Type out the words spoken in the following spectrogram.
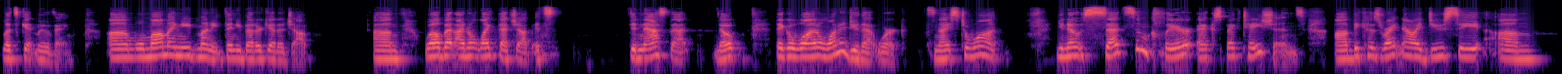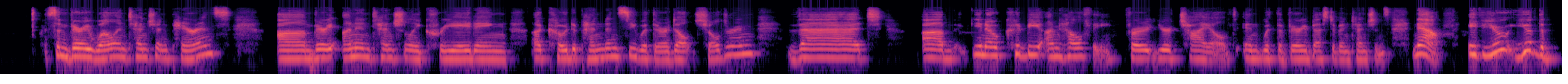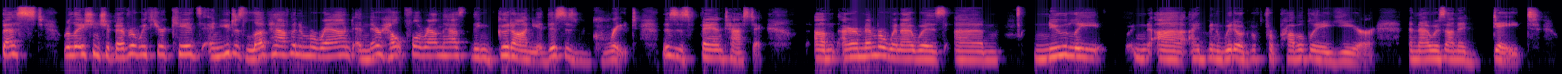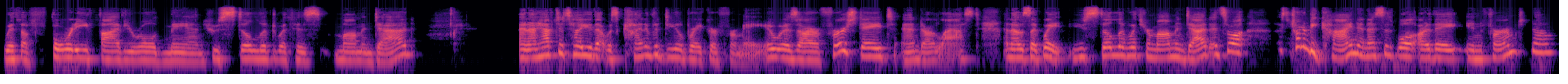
Let's get moving. Um, well, mom, I need money. Then you better get a job. Um, well, but I don't like that job. It's didn't ask that. Nope. They go, well, I don't want to do that work. It's nice to want you know set some clear expectations uh, because right now i do see um, some very well-intentioned parents um, very unintentionally creating a codependency with their adult children that um, you know could be unhealthy for your child and with the very best of intentions. Now if you you have the best relationship ever with your kids and you just love having them around and they're helpful around the house then good on you. This is great. This is fantastic. Um, I remember when I was um, newly, uh, I'd been widowed for probably a year, and I was on a date with a 45 year old man who still lived with his mom and dad. And I have to tell you, that was kind of a deal breaker for me. It was our first date and our last. And I was like, wait, you still live with your mom and dad? And so I was trying to be kind. And I said, well, are they infirmed? No.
